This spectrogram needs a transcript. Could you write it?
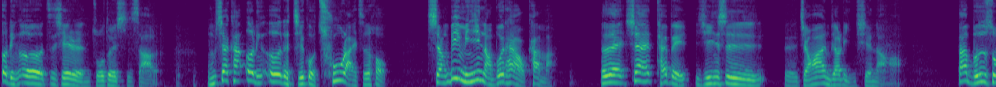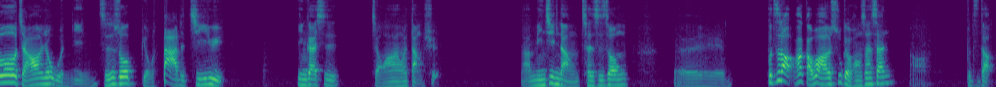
二零二二这些人捉对厮杀了，我们现在看二零二二的结果出来之后，想必民进党不会太好看嘛，对不对？现在台北已经是呃蒋万安比较领先了啊，当然不是说蒋万安就稳赢，只是说有大的几率应该是蒋万安会当选。啊，民进党陈时中，呃，不知道他搞不好会输给黄珊珊啊，不知道。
